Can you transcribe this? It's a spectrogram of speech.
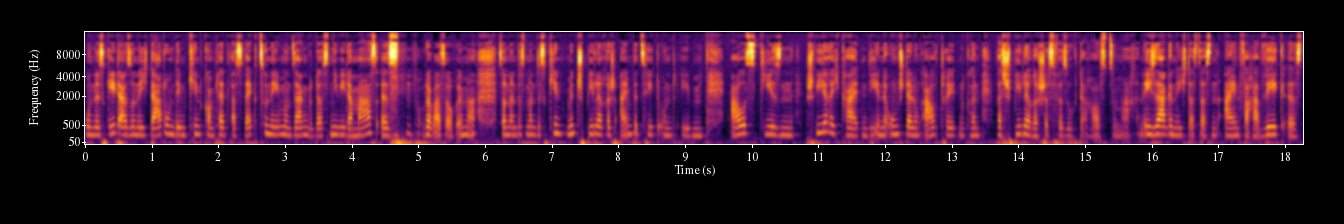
Und es geht also nicht darum, dem Kind komplett was wegzunehmen und sagen, du darfst nie wieder Maß essen oder was auch immer, sondern dass man das Kind mitspielerisch einbezieht und eben aus diesen Schwierigkeiten, die in der Umstellung auftreten können, was Spielerisches versucht daraus zu machen. Ich sage nicht, dass das ein einfacher Weg ist,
